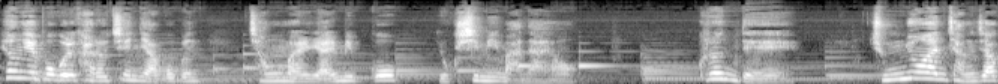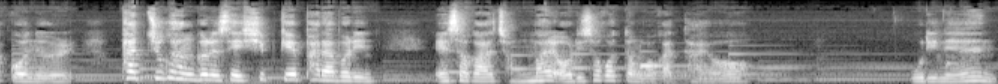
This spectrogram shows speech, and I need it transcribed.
형의 복을 가로챈 야곱은 정말 얄밉고 욕심이 많아요. 그런데 중요한 장자권을 팥죽 한 그릇에 쉽게 팔아버린 에서가 정말 어리석었던 것 같아요. 우리는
